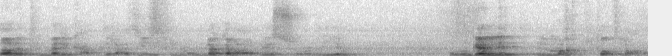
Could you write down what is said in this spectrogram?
دارة الملك عبد العزيز في المملكة العربية السعودية ومجلة المخطوطات العربية.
